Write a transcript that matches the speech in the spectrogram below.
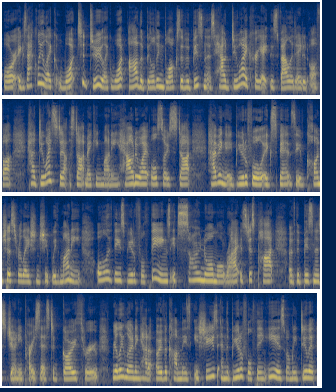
or exactly like what to do. Like, what are the building blocks of a business? How do I create this validated offer? How do I start, start making money? How do I also start having a beautiful, expansive, conscious relationship with money? All of these beautiful things, it's so normal, right? It's just part of the business journey process to go through, really learning how to overcome these issues. And the beautiful thing is, when we do it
